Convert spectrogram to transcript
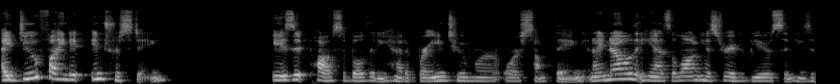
I do find it interesting. Is it possible that he had a brain tumor or something? And I know that he has a long history of abuse and he's a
